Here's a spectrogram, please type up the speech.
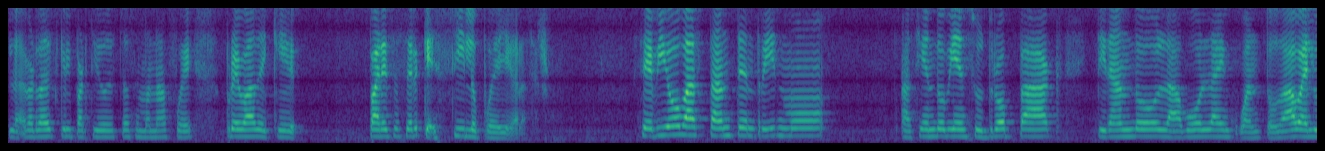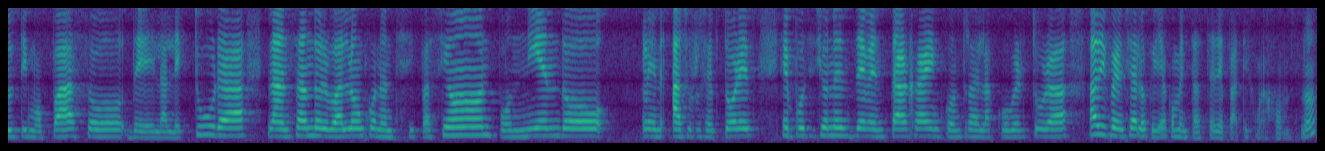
la verdad es que el partido de esta semana fue prueba de que parece ser que sí lo puede llegar a hacer. Se vio bastante en ritmo, haciendo bien su drop back, tirando la bola en cuanto daba el último paso de la lectura, lanzando el balón con anticipación, poniendo a sus receptores en posiciones de ventaja en contra de la cobertura, a diferencia de lo que ya comentaste de Patrick Mahomes, ¿no?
